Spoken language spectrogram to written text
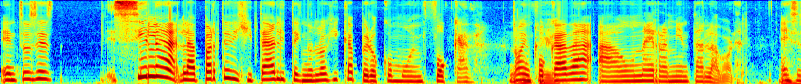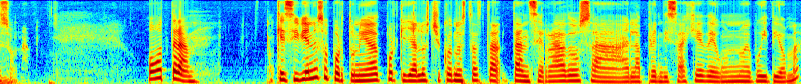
Entonces, sí la, la parte digital y tecnológica, pero como enfocada. ¿No? Enfocada a una herramienta laboral. Esa es una. Otra, que si bien es oportunidad porque ya los chicos no están tan cerrados al aprendizaje de un nuevo idioma,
